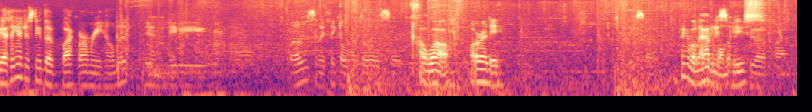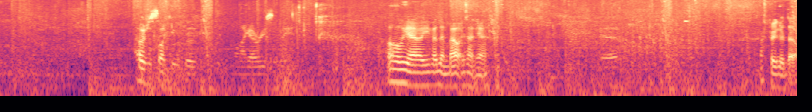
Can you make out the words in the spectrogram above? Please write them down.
Yeah, I think I just need the black armory helmet and maybe gloves, and I think I'll have the whole set. Oh wow! Already. I think so. I think I've only I had one piece. two out of five. I was just lucky with the one I got recently. Oh yeah, you've had them bounties, haven't you? Yeah. That's pretty good though.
